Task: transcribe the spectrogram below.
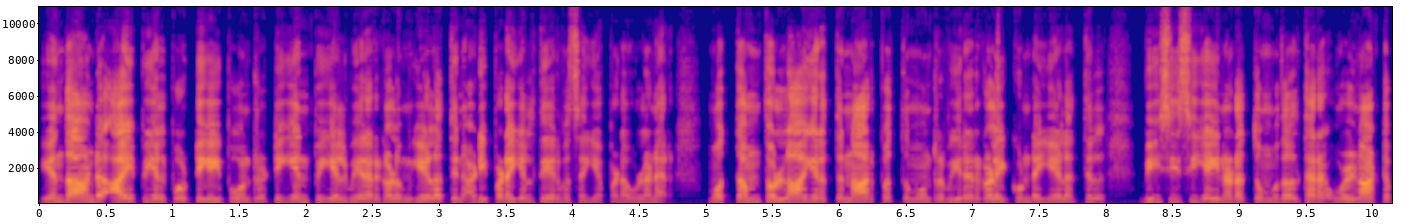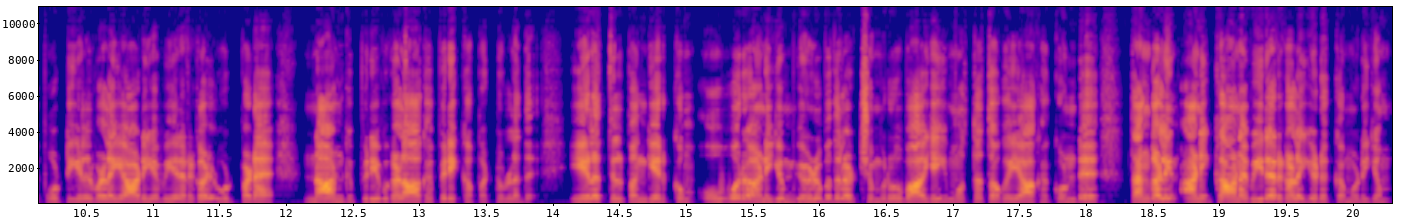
இந்த ஆண்டு ஐபிஎல் போட்டியை போன்று டிஎன்பிஎல் வீரர்களும் ஏலத்தின் அடிப்படையில் தேர்வு செய்யப்பட உள்ளனர். மொத்தம் தொள்ளாயிரத்து நாற்பத்தி மூன்று வீரர்களை கொண்ட ஏலத்தில் பிசிசிஐ நடத்தும் முதல்தர உள்நாட்டு போட்டியில் விளையாடிய வீரர்கள் உட்பட நான்கு பிரிவுகளாக பிரிக்கப்பட்டுள்ளது. ஏலத்தில் பங்கேற்கும் ஒவ்வொரு அணியும் எழுபது லட்சம் ரூபாயை மொத்த தொகையாக கொண்டு தங்களின் அணிக்கான வீரர்களை எடுக்க முடியும்.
